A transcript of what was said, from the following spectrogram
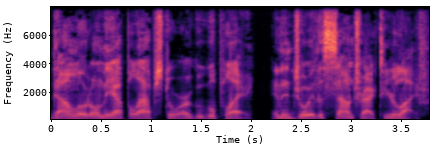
Download on the Apple App Store or Google Play and enjoy the soundtrack to your life.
